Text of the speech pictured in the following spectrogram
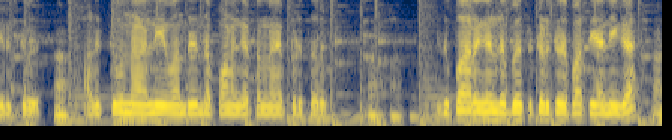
இருக்குது ஆ. அதுக்கு முன்னாடி நீ வந்து இந்த பணம் கட்டணம் எப்படி தரும் ആ, ആ, இது பாருங்க இந்த பஸ் கெடுக்கிறத பாத்தியா நீங்க ஆ.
